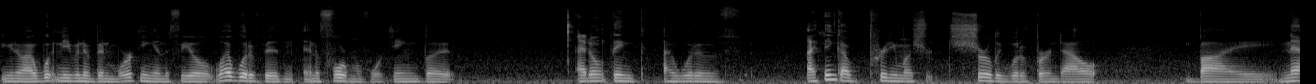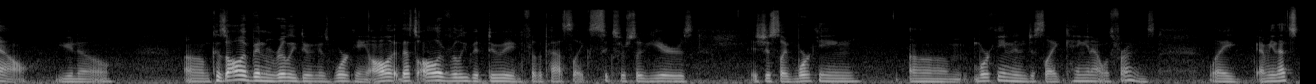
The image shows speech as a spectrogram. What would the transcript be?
you know i wouldn't even have been working in the field. Well i would have been in a form of working but i don't think i would have i think i pretty much surely would have burned out by now, you know. Because um, all I've been really doing is working. All that's all I've really been doing for the past like six or so years. Is just like working, um, working and just like hanging out with friends. Like I mean that's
